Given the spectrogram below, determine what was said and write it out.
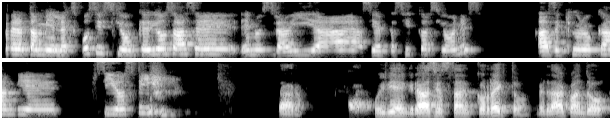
pero también la exposición que Dios hace en nuestra vida a ciertas situaciones hace que uno cambie sí o sí. Claro. Muy bien, gracias, tan correcto, ¿verdad? Cuando,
